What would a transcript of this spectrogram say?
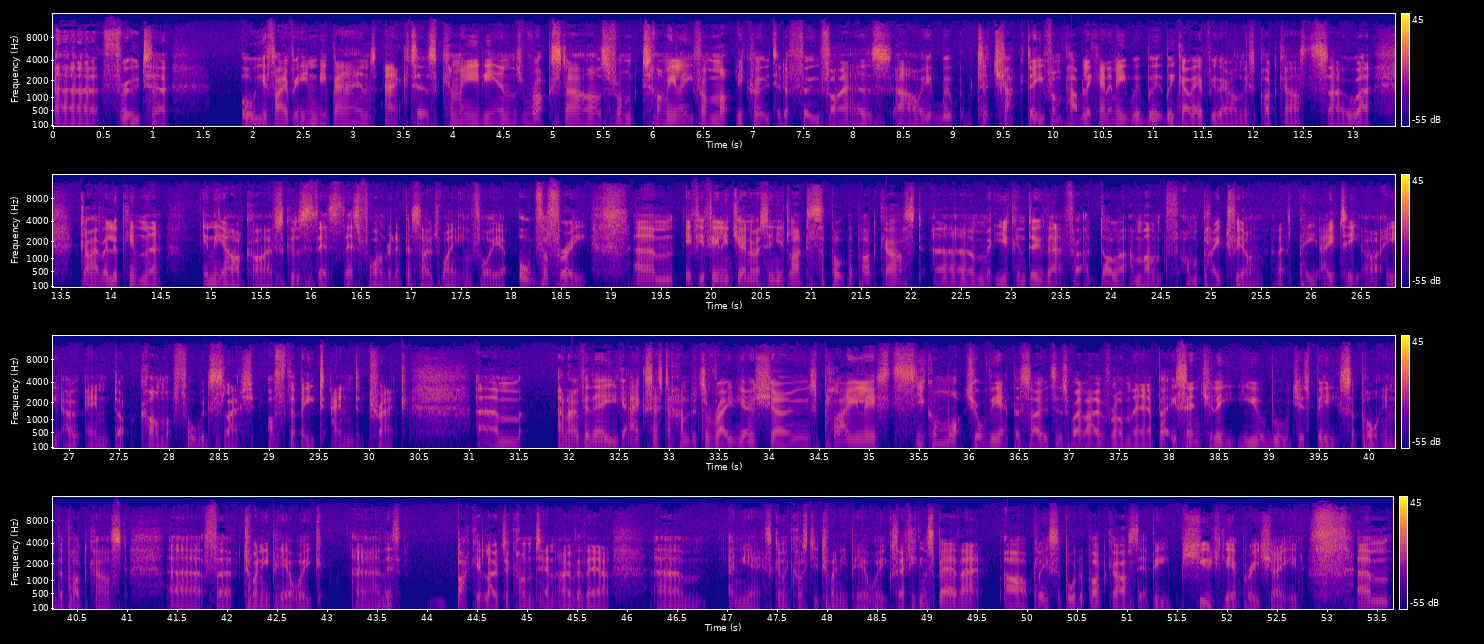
uh, through to all your favourite indie bands, actors, comedians, rock stars, from Tommy Lee from Motley Crue to the Foo Fighters, oh, it, to Chuck D from Public Enemy. We, we, we, go everywhere on this podcast. So uh, go have a look in the in the archives because there's there's 400 episodes waiting for you, all for free. Um, if you're feeling generous and you'd like to support the podcast, um, you can do that for a dollar a month on Patreon, and that's p a t r e o n dot com forward slash off the beaten track. Um, and over there, you get access to hundreds of radio shows, playlists. You can watch all the episodes as well over on there. But essentially, you will just be supporting the podcast uh, for 20p a week. Uh, there's bucket loads of content over there. Um, and yeah, it's going to cost you 20p a week. So if you can spare that, oh, please support the podcast. It'd be hugely appreciated. Um,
